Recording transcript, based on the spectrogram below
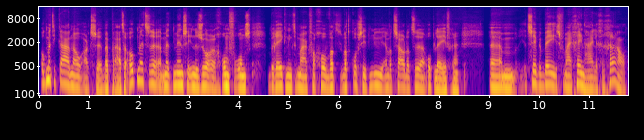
ook met die KNO-artsen. Wij praten ook met, uh, met mensen in de zorg om voor ons berekening te maken van goh, wat, wat kost dit nu en wat zou dat uh, opleveren. Um, het CPB is voor mij geen heilige graal.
